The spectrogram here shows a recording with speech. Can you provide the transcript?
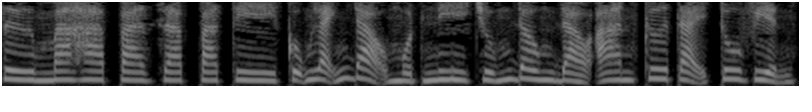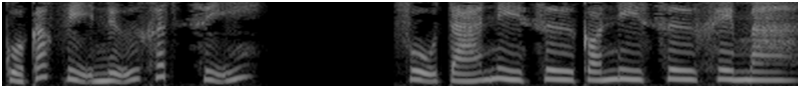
sư Mahapajapati cũng lãnh đạo một ni chúng đông đảo an cư tại tu viện của các vị nữ khất sĩ. Phụ tá ni sư có ni sư Khema.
